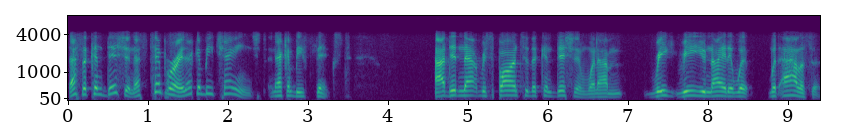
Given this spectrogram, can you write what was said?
That's a condition. That's temporary. That can be changed and that can be fixed. I did not respond to the condition when I re- reunited with with Allison.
